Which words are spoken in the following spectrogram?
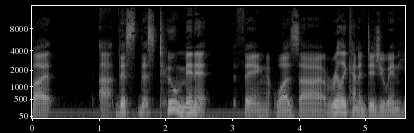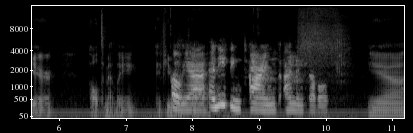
but uh, this this two minute thing was uh, really kind of did you in here ultimately. If you oh recall. yeah, anything timed, I'm in trouble. yeah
